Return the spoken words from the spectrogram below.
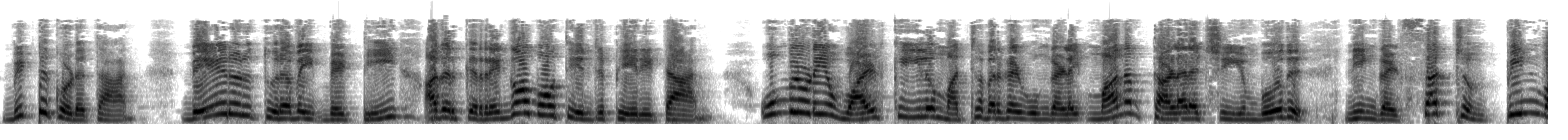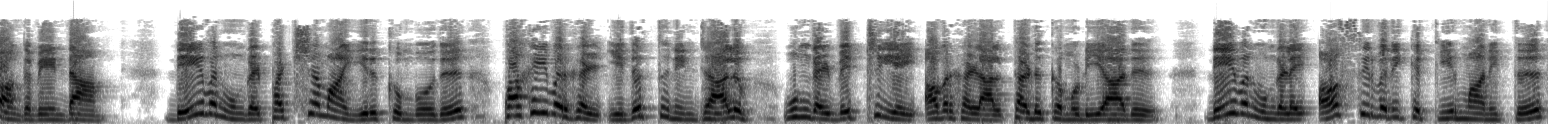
விட்டு கொடுத்தான். வேறொரு துறவை வெட்டி அதற்கு ரெகோபோத் என்று பெயரிட்டான். உங்களுடைய வாழ்க்கையிலும் மற்றவர்கள் உங்களை மனம் தளரச் செய்யும் போது நீங்கள் சற்றும் பின்வாங்க வேண்டாம். தேவன் உங்கள் பட்சமாய் இருக்கும்போது பகைவர்கள் எதிர்த்து நின்றாலும் உங்கள் வெற்றியை அவர்களால் தடுக்க முடியாது. தேவன் உங்களை ஆசிர்வதிக்க தீர்மானித்து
